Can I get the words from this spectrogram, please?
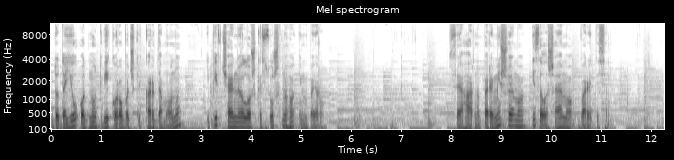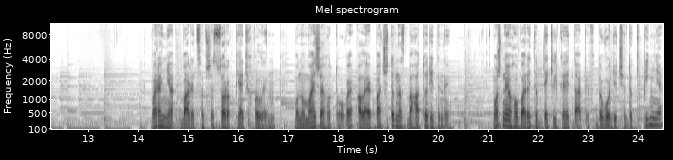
додаю 1-2 коробочки кардамону і пів чайної ложки сушеного імбиру. Все гарно перемішуємо і залишаємо варитися. Варення вариться вже 45 хвилин, воно майже готове, але як бачите, в нас багато рідини. Можна його варити в декілька етапів, доводячи до кипіння,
